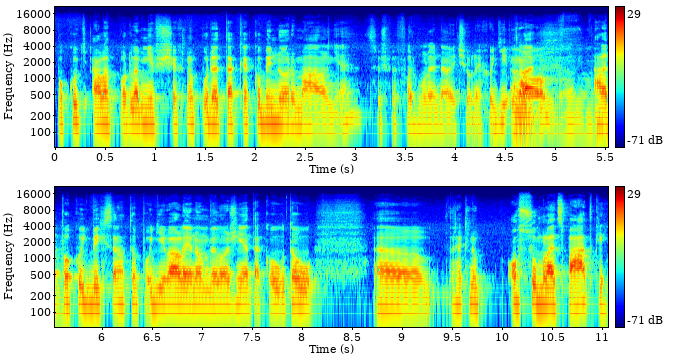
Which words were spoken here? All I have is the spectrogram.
pokud ale podle mě všechno půjde tak jakoby normálně, což ve Formule 1 většinou nechodí, no, ale, no, no, no. ale pokud bych se na to podíval jenom vyloženě takovou tou, uh, řeknu, 8 let zpátky,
